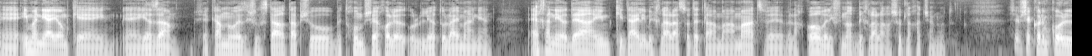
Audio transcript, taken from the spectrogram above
אם אני היום כיזם שהקמנו איזשהו סטארט-אפ שהוא בתחום שיכול להיות, להיות אולי מעניין. איך אני יודע האם כדאי לי בכלל לעשות את המאמץ ו- ולחקור ולפנות בכלל לרשות לחדשנות? אני חושב שקודם כל,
